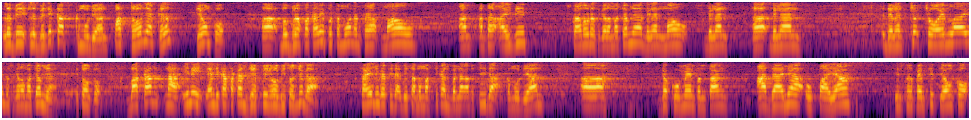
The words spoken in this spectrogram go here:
lebih lebih dekat kemudian patronnya ke Tiongkok. Uh, beberapa kali pertemuan antara Mao, an, antara Aidit, Soekarno dan segala macamnya dengan Mao dengan uh, dengan dengan coen lain dan segala macamnya di Tiongkok. Bahkan, nah ini yang dikatakan Jeffrey Robinson juga, saya juga tidak bisa memastikan benar atau tidak. Kemudian uh, dokumen tentang adanya upaya intervensi Tiongkok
